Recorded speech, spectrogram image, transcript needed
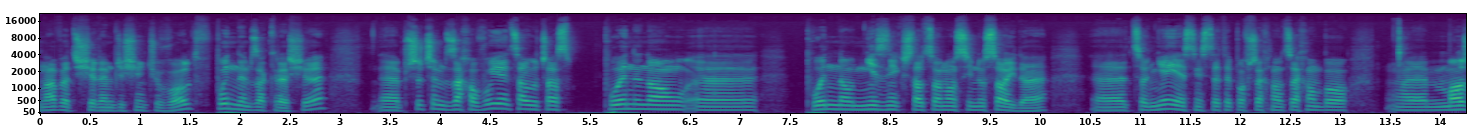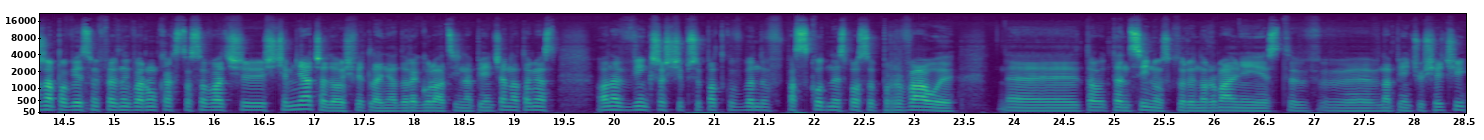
nawet 70 V w płynnym zakresie, przy czym zachowuje cały czas płynną, e, płynną, niezniekształconą sinusoidę, e, co nie jest niestety powszechną cechą, bo e, można powiedzmy w pewnych warunkach stosować e, ściemniacze do oświetlenia, do regulacji napięcia, natomiast one w większości przypadków będą w paskudny sposób rwały e, to, ten sinus, który normalnie jest w, w napięciu sieci,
